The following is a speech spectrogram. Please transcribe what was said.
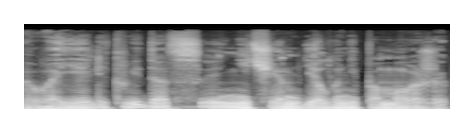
Твоя ликвидация ничем делу не поможет.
